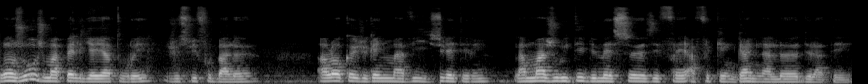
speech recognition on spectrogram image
Bonjour, je m'appelle Yaya Touré, je suis footballeur. Alors que je gagne ma vie sur les terrains, la majorité de mes sœurs et frères africains gagnent la leur de la terre.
